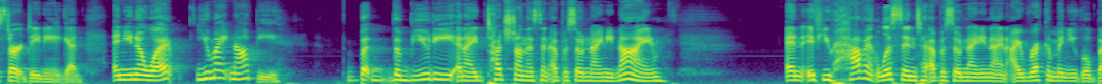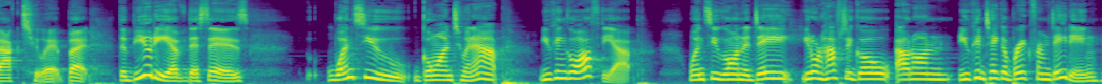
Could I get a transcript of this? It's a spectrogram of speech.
start dating again. And you know what? You might not be. But the beauty, and I touched on this in episode 99. And if you haven't listened to episode 99, I recommend you go back to it. But the beauty of this is once you go onto an app, you can go off the app. Once you go on a date, you don't have to go out on, you can take a break from dating.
